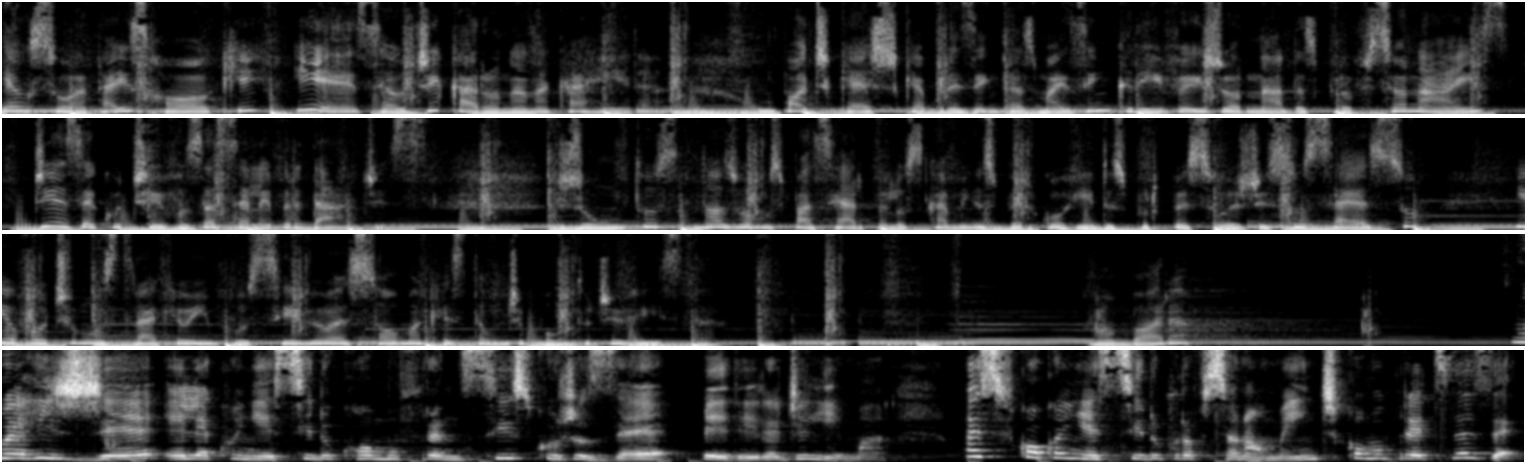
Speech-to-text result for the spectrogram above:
Eu sou a Thais Roque e esse é o De Carona na Carreira, um podcast que apresenta as mais incríveis jornadas profissionais, de executivos a celebridades. Juntos, nós vamos passear pelos caminhos percorridos por pessoas de sucesso e eu vou te mostrar que o impossível é só uma questão de ponto de vista. Vambora? No RG, ele é conhecido como Francisco José Pereira de Lima, mas ficou conhecido profissionalmente como Preto Zezé.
